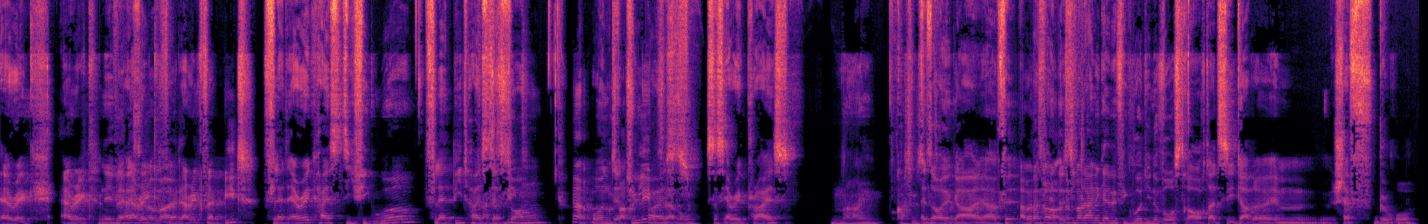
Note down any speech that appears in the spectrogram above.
Eric. Eric. Nee, wie Flat heißt der Eric, nochmal? Flat Eric, Flatbeat. Flat Eric heißt die Figur, Flat Beat heißt Das der. Song Ja, und das der war für die Lebenswerbung. heißt, ist das Eric Price? Nein. Gott, Ist auch egal, ja. Aber das war- das die war- kleine gelbe Figur, die eine Wurst raucht als Zigarre im Chefbüro.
